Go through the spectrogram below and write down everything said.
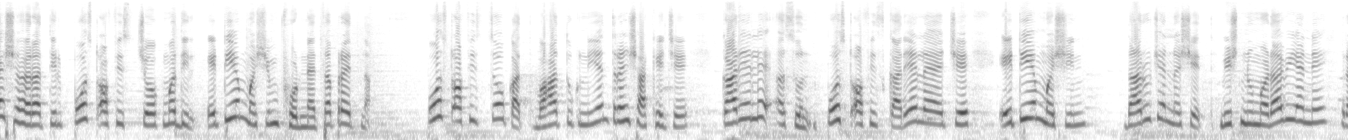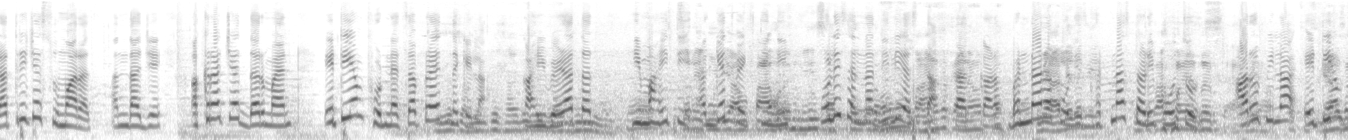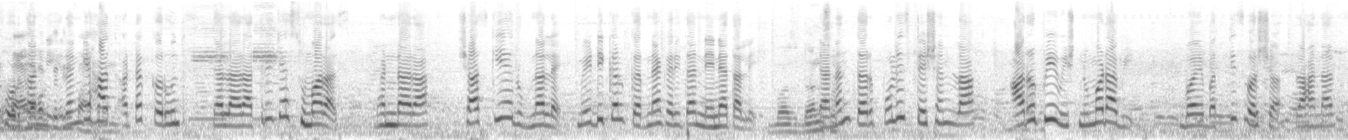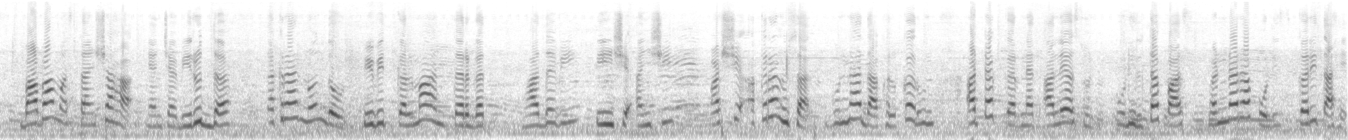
सातारा शहरातील post office चौकमधील A T M machine फोडण्याचा प्रयत्न. पोस्ट ऑफिस चौकात वाहतूक नियंत्रण शाखेचे कार्यालय असून पोस्ट ऑफिस कार्यालयाचे ए टी एम मशीन दारूच्या नशेत विष्णू मडावी याने रात्रीच्या सुमारास अंदाजे अकराच्या दरम्यान ए टी एम फोडण्याचा प्रयत्न केला. काही वेळातच ही माहिती अज्ञात व्यक्तींनी पोलिसांना दिली असता तात्काळ भंडारा पोलीस घटनास्थळी पोहोचून आरोपीला ए टी एम फोडताना रंगेहात अटक करून त्याला रात्रीच्या सुमारास भंडारा शासकीय रुग्णालय मेडिकल करण्याकरिता नेण्यात आले. त्यानंतर पोलीस स्टेशनला आरोपी विष्णू मडावी वय बत्तीस वर्ष राहणार बाबा मस्तान शहा यांच्या विरुद्ध तक्रार नोंदवून विविध कलमाअंतर्गत भादवी तीनशे ऐंशी पाचशे अकरानुसार गुन्हा दाखल करून अटक करण्यात आले असून पुढील तपास भंडारा पोलीस करीत आहे.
